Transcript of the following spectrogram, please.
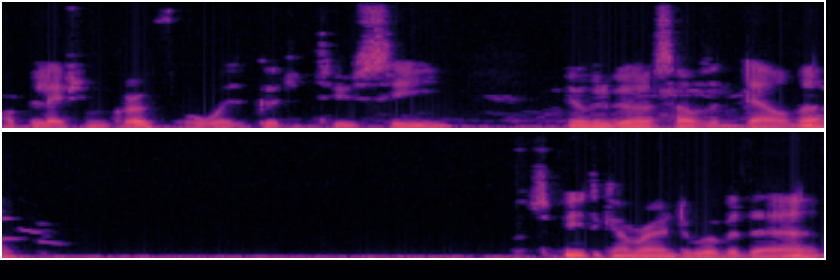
Population growth, always good to see. We're going to build ourselves a Delver. So we need to come around to over there.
